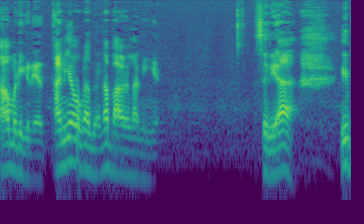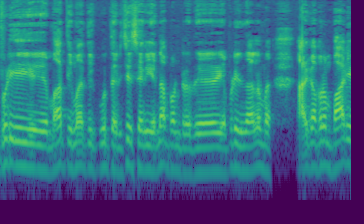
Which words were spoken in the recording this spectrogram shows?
காமெடி கிடையாது. தனியாக உட்காந்து வேணால் பார்க்கலாம் நீங்கள் சரியா? இப்படி மாற்றி மாற்றி கூத்தடிச்சு சரி என்ன பண்ணுறது எப்படி இருந்தாலும் அதுக்கப்புறம் பாடி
